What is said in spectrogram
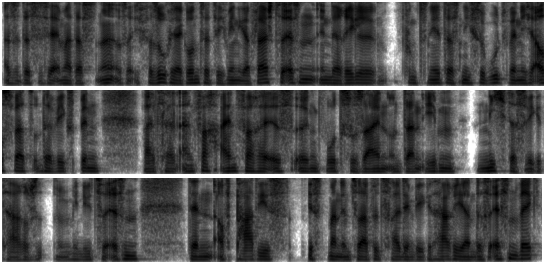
also das ist ja immer das, ne? also ich versuche ja grundsätzlich weniger Fleisch zu essen. In der Regel funktioniert das nicht so gut, wenn ich auswärts unterwegs bin, weil es halt einfach einfacher ist, irgendwo zu sein und dann eben nicht das vegetarische Menü zu essen. Denn auf Partys isst man im Zweifelsfall den Vegetariern das Essen weg.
